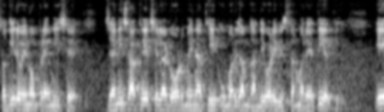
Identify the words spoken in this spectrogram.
સગીર વયનો પ્રેમી છે જેની સાથે છેલ્લા દોઢ મહિનાથી ઉમરગામ ગાંધીવાડી વિસ્તારમાં રહેતી હતી. એ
